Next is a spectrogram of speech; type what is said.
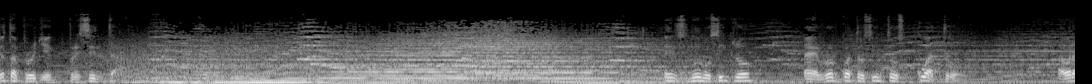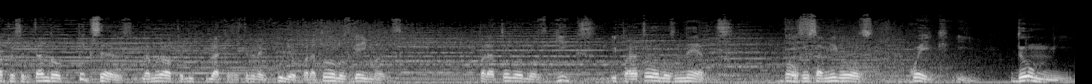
Jota Project presenta en su nuevo ciclo a Error 404. Ahora presentando Pixels, la nueva película que se estrena en julio para todos los gamers, para todos los geeks y para todos los nerds. Con sus amigos Quake y Doom y,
